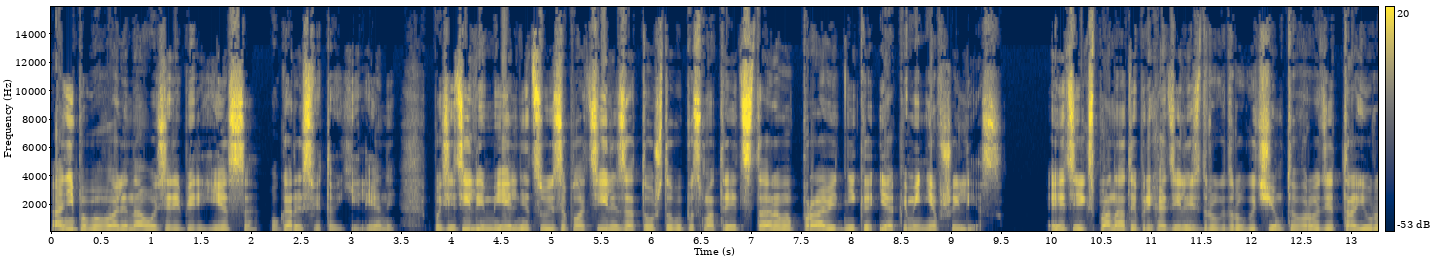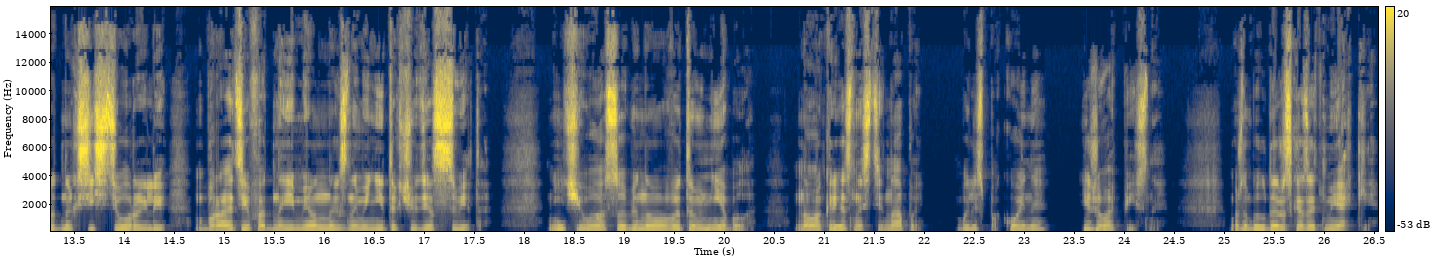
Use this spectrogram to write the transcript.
Они побывали на озере Бериеса, у горы Святой Елены, посетили мельницу и заплатили за то, чтобы посмотреть старого праведника и окаменевший лес. Эти экспонаты приходились друг другу чем-то вроде троюродных сестер или братьев одноименных знаменитых чудес света. Ничего особенного в этом не было, но окрестности Напы были спокойные и живописные. Можно было даже сказать мягкие.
